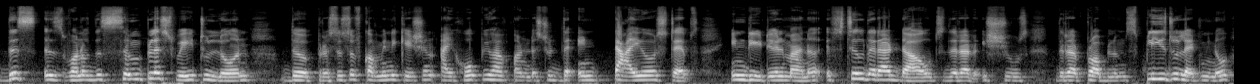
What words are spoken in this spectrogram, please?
This is one of the simplest way to learn the process of communication. I hope you have understood the entire steps in detailed manner. If still there are doubts there are issues there are problems please do let me know.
